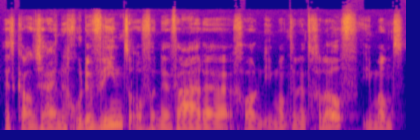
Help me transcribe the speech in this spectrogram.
het kan zijn een goede vriend of een ervaren gewoon iemand in het geloof. Iemand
